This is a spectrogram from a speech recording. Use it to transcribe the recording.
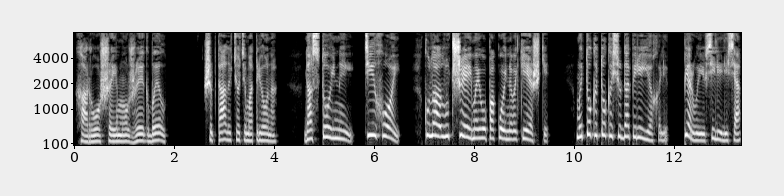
«Хороший мужик был», — шептала тетя Матрена, — «достойный, тихой, куда лучшей моего покойного Кешки. Мы только-только сюда переехали, первые вселились, а.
